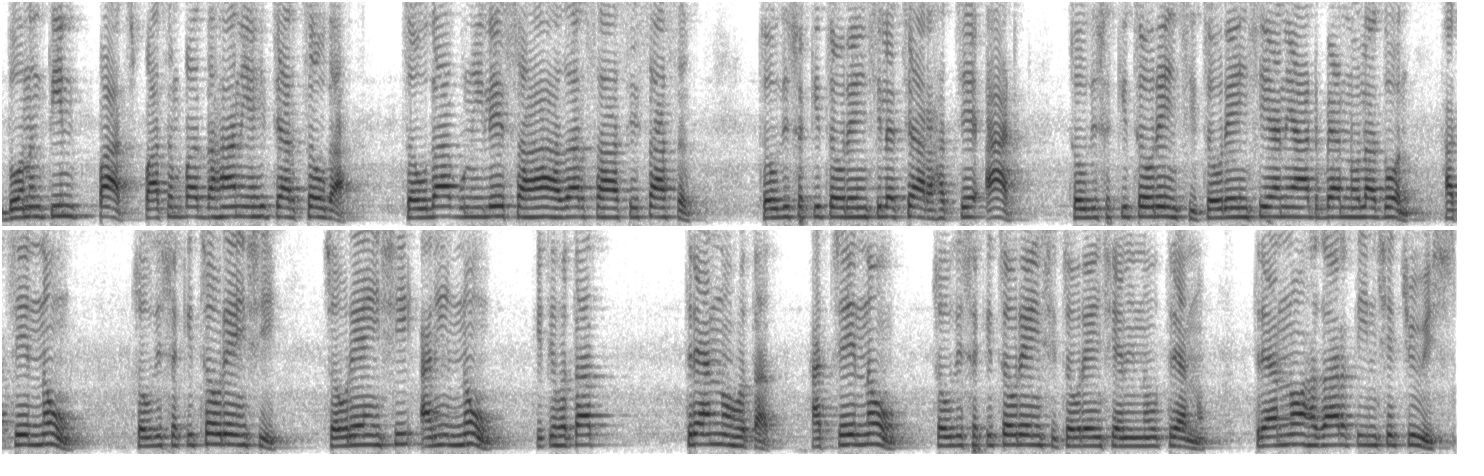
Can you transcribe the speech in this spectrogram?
दोन आणि तीन पाच. पाच आणि पाच दहा आणि ही चार चौदा. चौदा गुणिले सहा हजार सहाशे सहासष्ट. चौदी सक्की चौऱ्याऐंशीला चार हातशे आठ. चौदी सक्की चौऱ्याऐंशी. चौऱ्याऐंशी आणि आठ ब्याण्णवला दोन हातशे नऊ. चौदी सक्की चौऱ्याऐंशी. चौऱ्याऐंशी आणि नऊ. किती होतात? त्र्याण्णव होतात. हातचे नऊ चौदी सक्की चौऱ्याऐंशी चौऱ्याऐंशी आणि नऊ त्र्याण्णव. त्र्याण्णव हजार तीनशे चोवीस.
